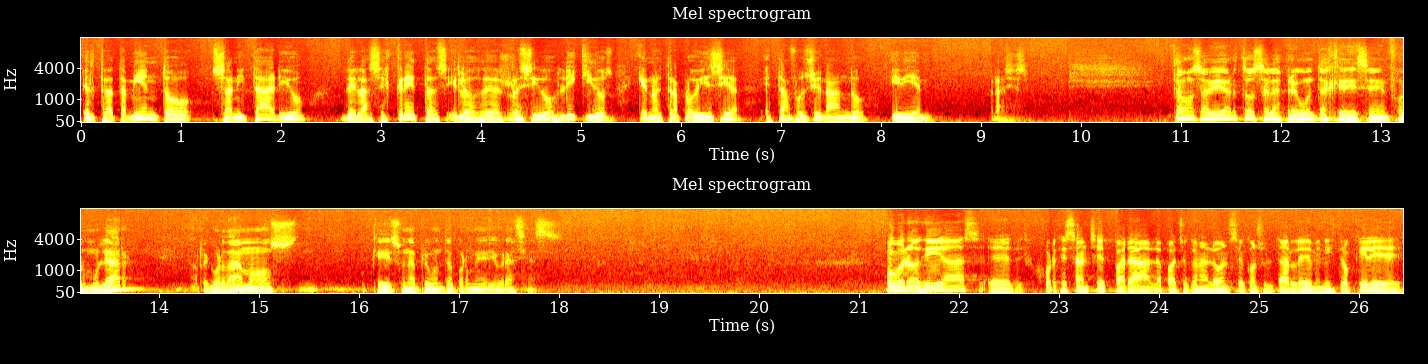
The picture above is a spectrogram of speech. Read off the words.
el tratamiento sanitario de las excretas y los residuos líquidos que nuestra provincia está funcionando y bien. Gracias. Estamos abiertos a las preguntas que deseen formular. Recordamos que es una pregunta por medio. Gracias. Muy buenos días, eh, Jorge Sánchez para la Pacho Canal 11. Consultarle, ministro, ¿qué le,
